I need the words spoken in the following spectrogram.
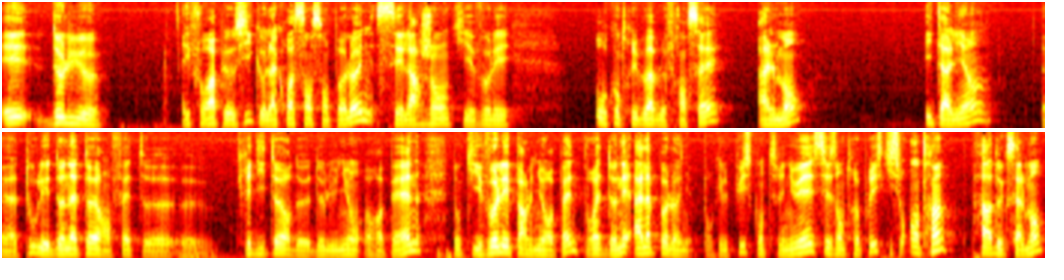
et de l'UE. Il faut rappeler aussi que la croissance en Pologne, c'est l'argent qui est volé aux contribuables français allemands, italiens, euh, tous les donateurs en fait euh, euh, créditeurs de, l'Union européenne, donc qui est volé par l'Union européenne pour être donné à la Pologne, pour qu'elle puisse continuer ces entreprises qui sont en train, paradoxalement,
